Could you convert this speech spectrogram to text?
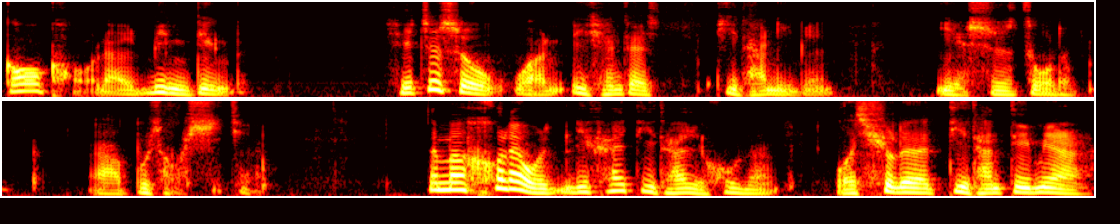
高考来命定的，所以这时候我以前在地坛里面也是做了啊不少时间。那么后来我离开地坛以后呢，我去了地坛对面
